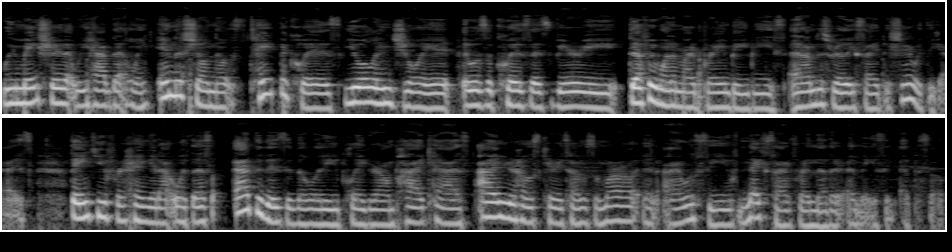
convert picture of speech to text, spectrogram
We make sure that we have that link in the show notes. Take the quiz. You'll enjoy it. It was a quiz that's very, definitely one of my brain babies, and I'm just really excited to share with you guys. Thank you for hanging out with us at the Visibility Playground podcast. I'm your host, Carrie Thomas Amaro, and I will see you next time for another amazing episode.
